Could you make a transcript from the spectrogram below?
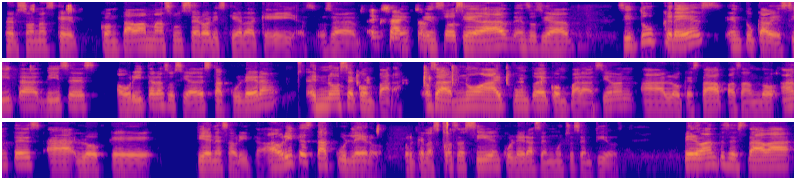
personas que contaban más un cero a la izquierda que ellas. O sea, en, Exacto. en sociedad, en sociedad, si tú crees en tu cabecita, dices, ahorita la sociedad está culera, eh, no se compara. O sea, no hay punto de comparación a lo que estaba pasando antes, a lo que tienes ahorita. Ahorita está culero, porque las cosas siguen culeras en muchos sentidos. Pero antes estaba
